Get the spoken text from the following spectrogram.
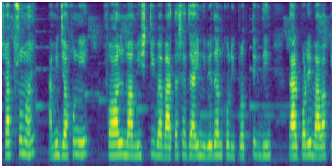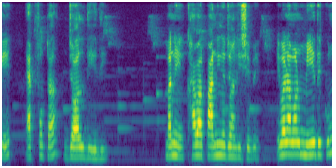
সব সময় আমি যখনই ফল বা মিষ্টি বা বাতাসা যাই নিবেদন করি প্রত্যেক দিন, তারপরে বাবাকে এক ফোঁটা জল দিয়ে দিই। মানে খাবার পানীয় জল হিসেবে। এবার আমার মেয়ে দেখুন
